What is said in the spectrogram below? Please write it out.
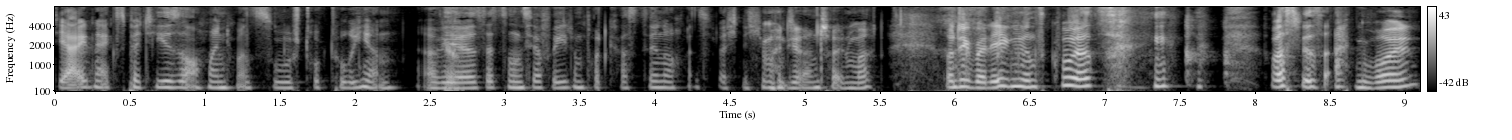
die eigene Expertise auch manchmal zu strukturieren. Aber Wir Ja. setzen uns ja vor jedem Podcast hin, auch wenn es vielleicht nicht immer den Anschein macht, und überlegen uns kurz, was wir sagen wollen.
